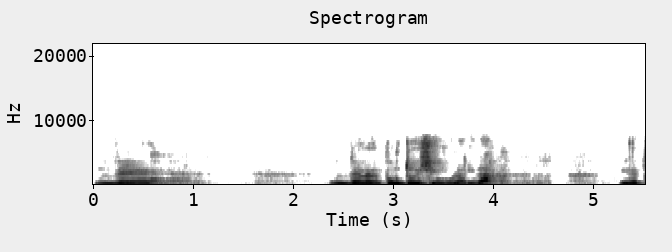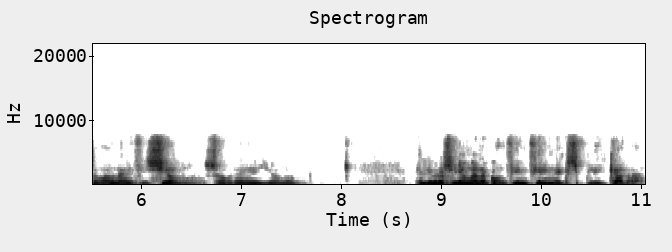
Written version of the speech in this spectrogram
de, del punto de singularidad y de tomar una decisión sobre ello. ¿no? El libro se llama La conciencia inexplicada.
